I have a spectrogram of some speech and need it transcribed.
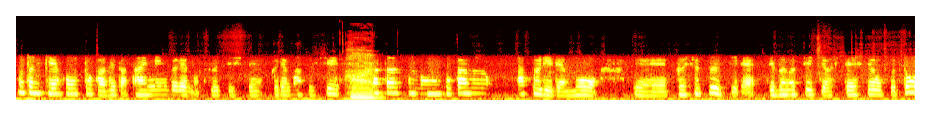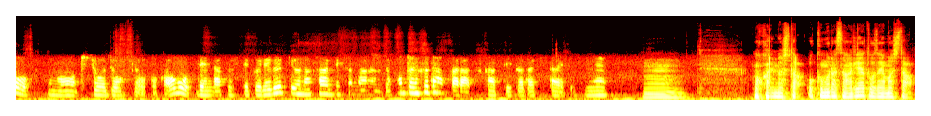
本当に警報とか出たタイミングでも通知してくれますし、はいまたその他のアプリでも、えープッシュ通知で自分の地域を指定しておくとその気象状況とかを連絡してくれるっていうようなサービスもあるので本当に普段から使っていただきたいですね。うん。わかりました。奥村さん、ありがとうございました。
